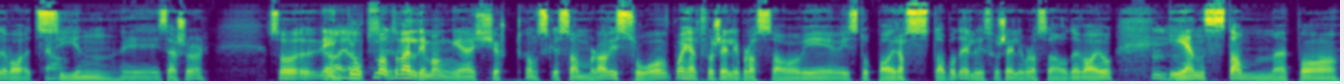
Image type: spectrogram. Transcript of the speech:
det var et Ja. syn i, i seg sjøl. Så vi er endte ja, opp med at veldig mange kjørte ganske samla. Vi sov på helt forskjellige plasser, og vi, vi stoppa og rasta på delvis forskjellige plasser. Og det var jo Mm. stamme på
